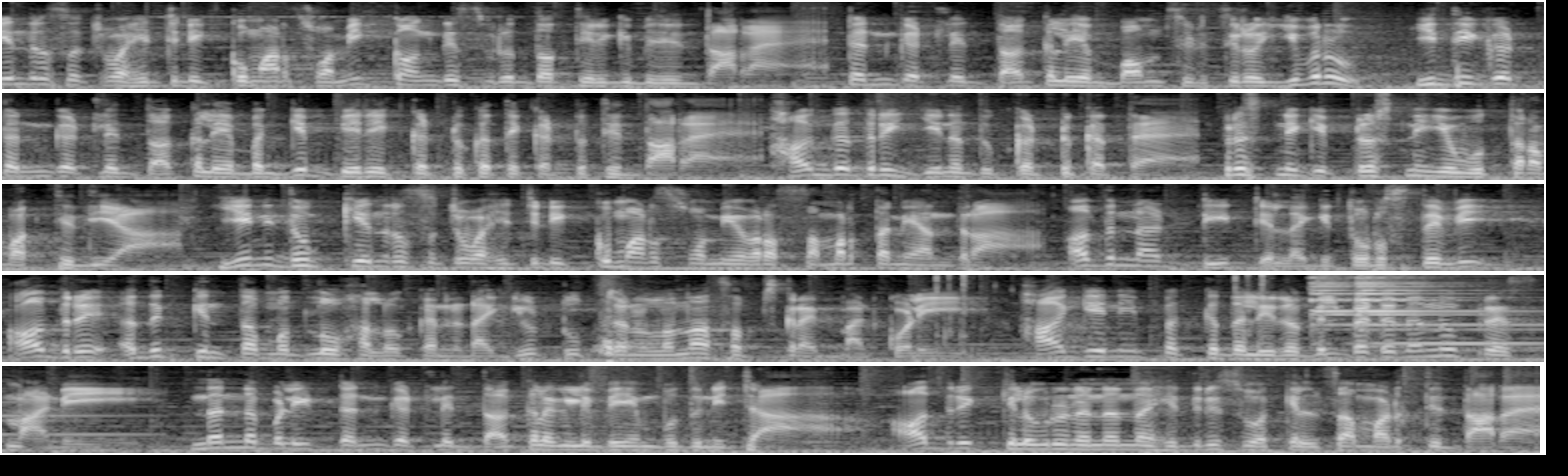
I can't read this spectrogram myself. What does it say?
ಕೇಂದ್ರ ಸಚಿವ ಎಚ್ ಡಿ ಕುಮಾರಸ್ವಾಮಿ ಕಾಂಗ್ರೆಸ್ ವಿರುದ್ಧ ತಿರುಗಿ ಬಿದ್ದಿದ್ದಾರೆ ಟನ್ಗಟ್ಲೆ ದಾಖಲೆಯ ಬಾಂಬ್ ಸಿಡಿಸಿರೋ ಇವರು ಇದೀಗ ಟನ್ ಗಟ್ಲೆ ದಾಖಲೆಯ ಬಗ್ಗೆ ಬೇರೆ ಕಟ್ಟುಕತೆ ಕಟ್ಟುತ್ತಿದ್ದಾರೆ. ಹಾಗಾದ್ರೆ ಏನದು ಕಟ್ಟುಕತೆ? ಪ್ರಶ್ನೆಗೆ ಪ್ರಶ್ನೆಗೆ ಉತ್ತರವಾಗ್ತಿದ್ಯಾ? ಏನಿದು ಕೇಂದ್ರ ಸಚಿವ ಎಚ್ ಡಿ ಕುಮಾರಸ್ವಾಮಿ ಅವರ ಸಮರ್ಥನೆ ಅಂದ್ರ? ಅದನ್ನ ಡೀಟೇಲ್ ಆಗಿ ತೋರಿಸ್ತೀವಿ. ಆದ್ರೆ ಅದಕ್ಕಿಂತ ಮೊದಲು ಹಲೋ ಕನ್ನಡ ಯೂಟ್ಯೂಬ್ ಚಾನಲ್ ಅನ್ನ ಸಬ್ಸ್ಕ್ರೈಬ್ ಮಾಡ್ಕೊಳ್ಳಿ. ಹಾಗೇನೆ ಪಕ್ಕದಲ್ಲಿರೋ ಬೆಲ್ ಬಟನ್ ಅನ್ನು ಪ್ರೆಸ್ ಮಾಡಿ. ನನ್ನ ಬಳಿ ಟನ್ ಗಟ್ಲೆ ದಾಖಲೆಗಳಿವೆ ಎಂಬುದು ನಿಜ. ಆದ್ರೆ ಕೆಲವರು ನನ್ನನ್ನ ಹೆದರಿಸುವ ಕೆಲಸ ಮಾಡುತ್ತಿದ್ದಾರೆ.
